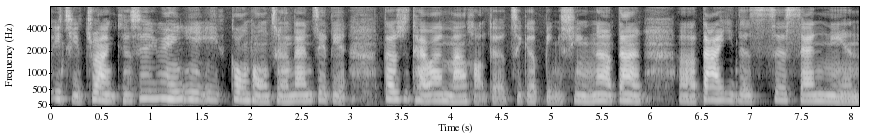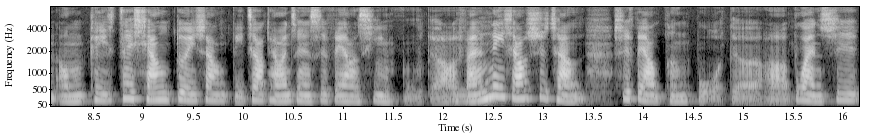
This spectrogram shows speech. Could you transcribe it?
一起赚，可是愿意一共同承担这点，倒是台湾蛮好的这个秉性。那当然，呃，大一的这三年，我们可以在相对上比较，台湾真的是非常幸福的啊、反正内销市场是非常蓬勃的啊、不管是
